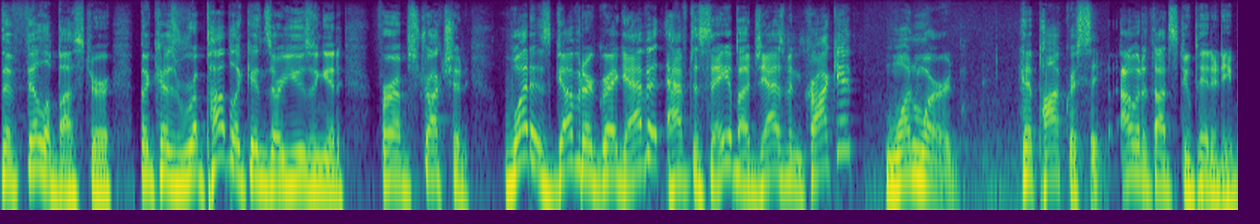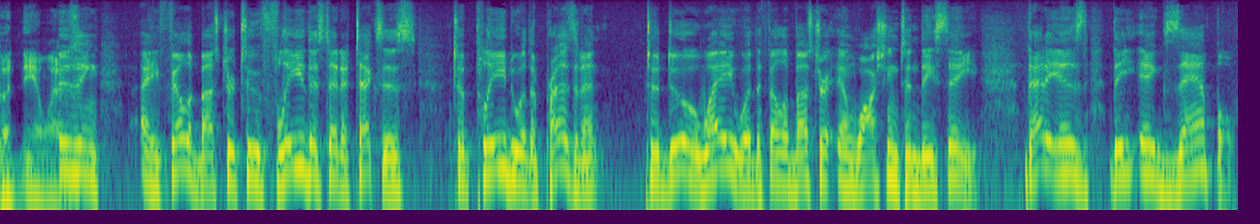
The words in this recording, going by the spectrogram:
the filibuster because Republicans are using it for obstruction. What does Governor Greg Abbott have to say about Jasmine Crockett? One word. Hypocrisy. I would have thought stupidity, but you know, whatever. Using a filibuster to flee the state of Texas to plead with the president to do away with the filibuster in Washington, D.C. That is the example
